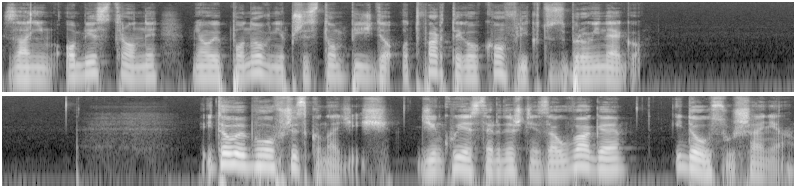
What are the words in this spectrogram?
zanim obie strony miały ponownie przystąpić do otwartego konfliktu zbrojnego. I to by było wszystko na dziś. Dziękuję serdecznie za uwagę i do usłyszenia.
